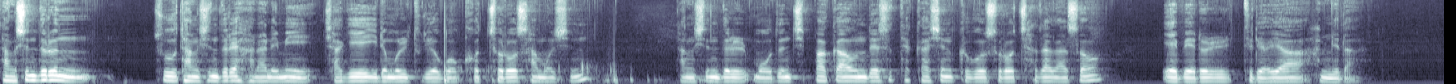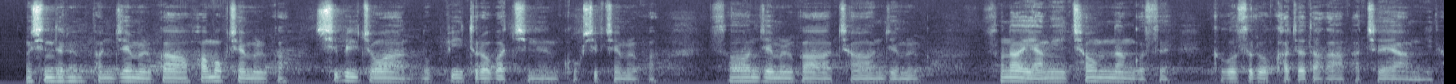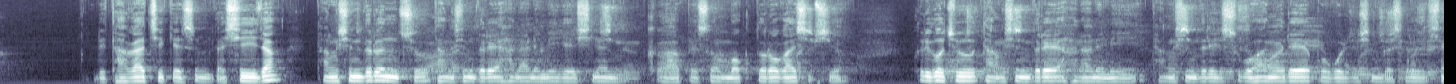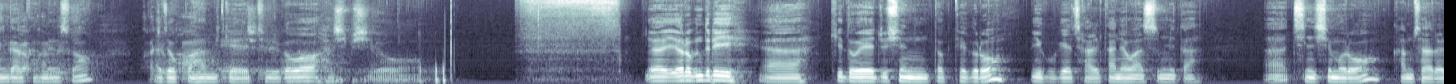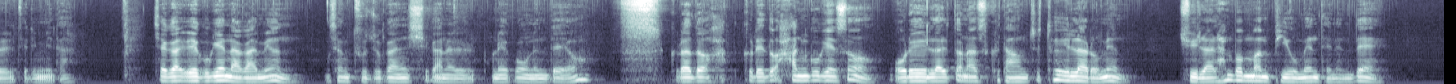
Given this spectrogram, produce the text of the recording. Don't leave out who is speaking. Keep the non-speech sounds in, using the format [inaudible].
Speaker 1: 당신들은 주 당신들의 하나님이 자기의 이름을 두려고 거처로 삼으신 당신들 모든 집합 가운데서 택하신 그곳으로 찾아가서 예배를 드려야 합니다.
Speaker 2: 당신들은 번제물과 화목제물과 11조와 높이 들어바치는 곡식제물과 서원제물과 자원제물과 소나 양이 처음 난 것을 그곳으로 가져다가 바쳐야 합니다.
Speaker 1: 우리 다 같이 읽겠습니다. 시작. 당신들은 주 당신들의 하나님이 계시는 그 앞에서 먹도록 하십시오. 그리고 주 당신들의 하나님이 당신들이 수고한 일에 복을 주신 것을 생각하면서 가족과 함께 즐거워하십시오. 예, 여러분들이 아, 기도해 주신 덕택으로 미국에 잘 다녀왔습니다. 아, 진심으로 감사를 드립니다. 제가 외국에 나가면 항상 두 주간 시간을 보내고 오는데요. 그래도 그래도 한국에서 월요일 날 떠나서 그 다음 주 토요일 날 오면 주일 날 한 번만 비우면 되는데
